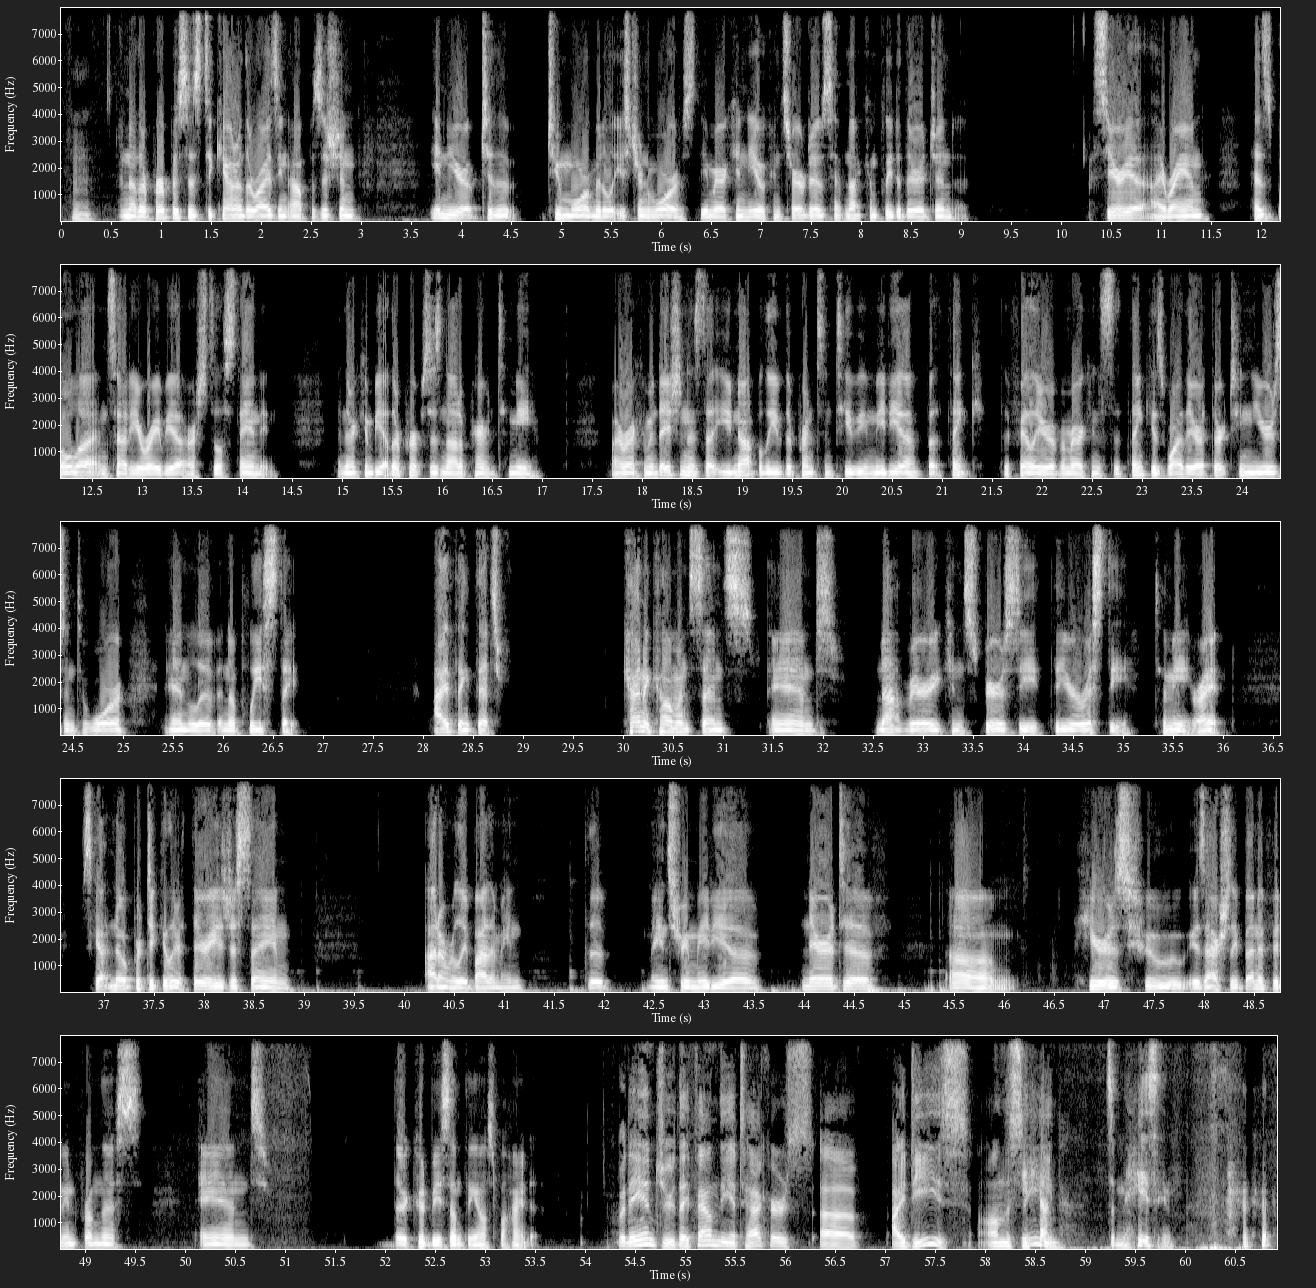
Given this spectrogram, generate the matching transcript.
Hmm. Another purpose is to counter the rising opposition in Europe to the two more Middle Eastern wars. The American neoconservatives have not completed their agenda. Syria, Iran, Hezbollah, and Saudi Arabia are still standing, and there can be other purposes not apparent to me. My recommendation is that you not believe the print and TV media, but think. The failure of Americans to think is why they are 13 years into war and live in a police state. I think that's kind of common sense and not very conspiracy theoristy to me, right? He's got no particular theory. He's just saying, I don't really buy the main, the mainstream media narrative. Um, here is who is actually benefiting from this, and there could be something else behind it. but Andrew, they found the attackers' uh, IDs on the scene. It's amazing.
